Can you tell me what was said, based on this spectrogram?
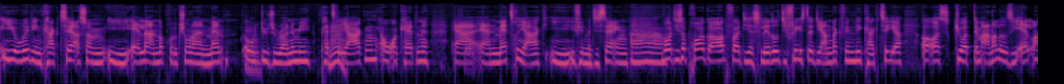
i øvrigt i en karakter, som i alle andre produktioner er en mand. Mm. Old Deuteronomy, patriarken mm. over kattene, er, er en matriark i, i filmatiseringen. Ah. Hvor de så prøver at gøre op for, at de har slettet de fleste af de andre kvindelige karakterer, og også gjort dem anderledes i alder.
